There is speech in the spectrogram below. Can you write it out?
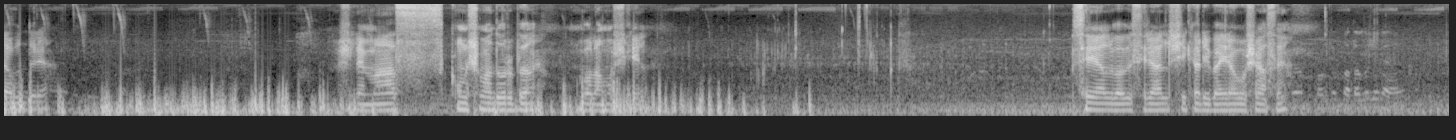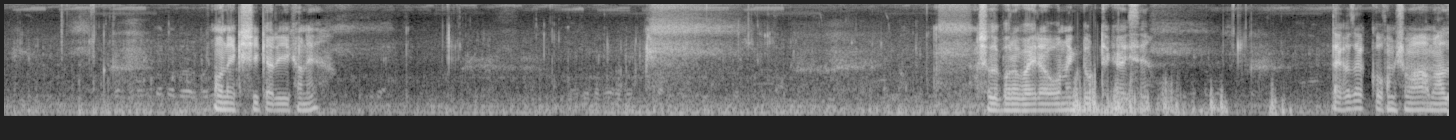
অনেকক্ষণ যাবত ধরে আসলে মাছ কোন সময় ধরবে বলা মুশকিল। সিরিয়াল ভাবে সিরিয়াল শিকারি ভাইরা বসে আছে। অনেক শিকারি এখানে। আসলে বড় ভাইরা অনেক দূর থেকে আইছে। দেখা যাক কখন সময় মাছ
